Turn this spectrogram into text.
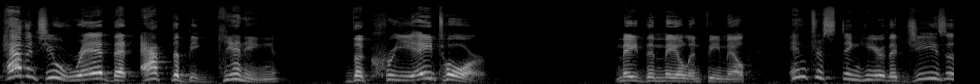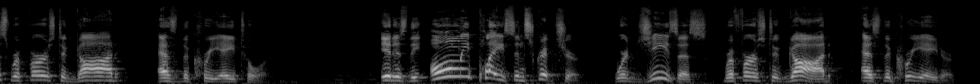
Haven't you read that at the beginning, the Creator made them male and female. Interesting here that Jesus refers to God as the creator. It is the only place in Scripture where Jesus refers to God as the creator.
